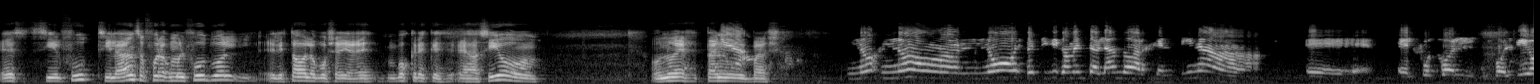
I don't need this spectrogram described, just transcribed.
es si el fut, si la danza fuera como el fútbol, el Estado lo apoyaría. ¿Vos crees que es así o, o no es tan para allá? No, no, no específicamente hablando de Argentina, eh, el fútbol volvió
